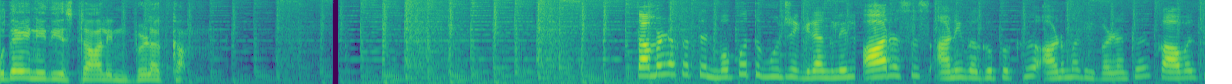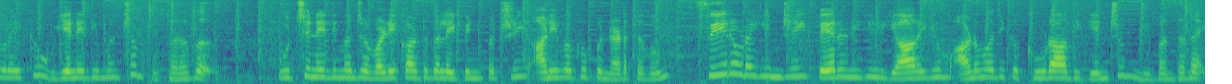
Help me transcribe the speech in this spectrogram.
உதயநிதி ஸ்டாலின் விளக்கம். தமிழகத்தின் முப்பத்து மூன்று இடங்களில் ஆர் எஸ் எஸ் அணிவகுப்புக்கு அனுமதி வழங்க காவல்துறைக்கு உயர்நீதிமன்றம் உத்தரவு. உச்சநீதிமன்ற வழிகாட்டுதலை பின்பற்றி அணிவகுப்பு நடத்தவும் சீருடையின்றி பேரணியில் யாரையும் அனுமதிக்கக்கூடாது என்றும் நிபந்தனை.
